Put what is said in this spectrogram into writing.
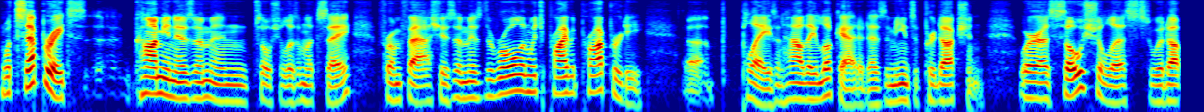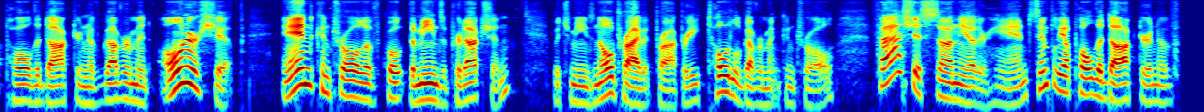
what separates uh, communism and socialism, let's say, from fascism is the role in which private property uh, plays and how they look at it as a means of production. Whereas socialists would uphold the doctrine of government ownership and control of, quote, the means of production, which means no private property, total government control. Fascists, on the other hand, simply uphold the doctrine of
